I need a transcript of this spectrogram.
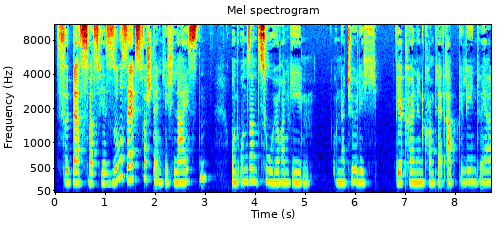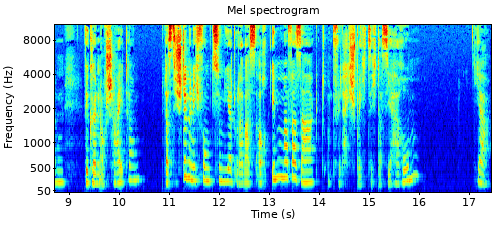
für das, was wir so selbstverständlich leisten und unseren Zuhörern geben. Und natürlich, wir können komplett abgelehnt werden, wir können auch scheitern, dass die Stimme nicht funktioniert oder was auch immer versagt und vielleicht spricht sich das ja herum. Ja,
